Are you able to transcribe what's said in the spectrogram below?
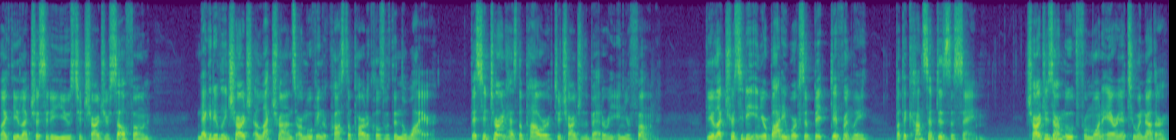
like the electricity used to charge your cell phone, negatively charged electrons are moving across the particles within the wire. This in turn has the power to charge the battery in your phone. The electricity in your body works a bit differently, but the concept is the same. Charges are moved from one area to another,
